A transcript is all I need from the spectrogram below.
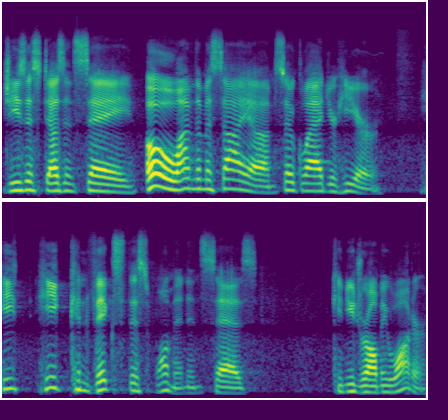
Jesus doesn't say, Oh, I'm the Messiah. I'm so glad you're here. He, he convicts this woman and says, Can you draw me water?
